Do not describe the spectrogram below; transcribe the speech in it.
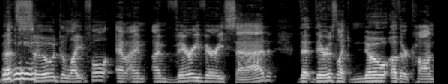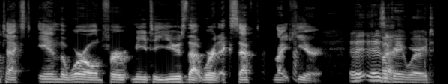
that's so delightful, and I'm I'm very very sad that there's like no other context in the world for me to use that word except right here. It is a great word.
